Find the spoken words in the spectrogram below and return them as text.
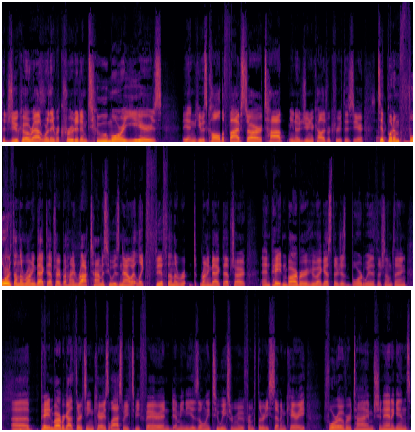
the JUCO route, where they recruited him two more years. And he was called the five-star top, you know, junior college recruit this year. to put him fourth on the running back depth chart behind Roc Thomas, who is now at like fifth on the r- running back depth chart, and Peyton Barber, who I guess they're just bored with or something. Uh, Peyton Barber got 13 carries last week, to be fair, and I mean he is only two weeks removed from 37 carry for overtime shenanigans.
